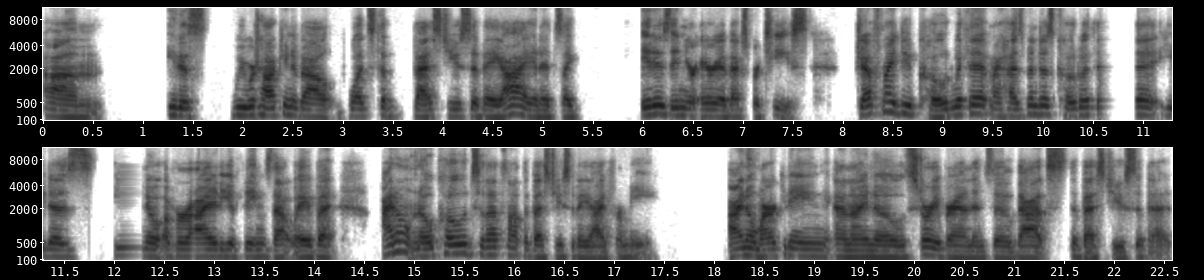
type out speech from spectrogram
um, it is, we were talking about what's the best use of AI. And it's like, it is in your area of expertise. Jeff might do code with it. My husband does code with it. He does, you know, a variety of things that way, but I don't know code. So that's not the best use of AI for me. I know marketing and I know story brand. And so that's the best use of it.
